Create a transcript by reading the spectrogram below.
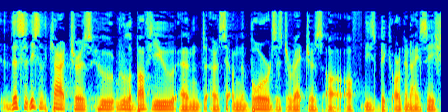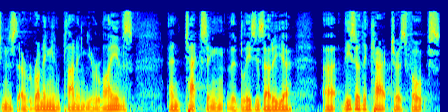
this, these are the characters who rule above you and are sit on the boards as directors of, of, these big organizations that are running and planning your lives and taxing the blazes out of you. Uh, these are the characters, folks,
